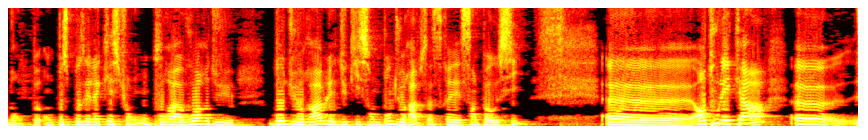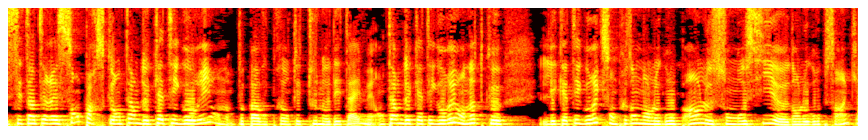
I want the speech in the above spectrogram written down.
On peut, se poser la question. On pourrait avoir du beau durable et du qui sent bon durable, ça serait sympa aussi. Euh, en tous les cas, euh, c'est intéressant parce qu'en termes de catégories, on ne peut pas vous présenter tous nos détails, mais en termes de catégories, on note que les catégories qui sont présentes dans le groupe 1 le sont aussi dans le groupe 5.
